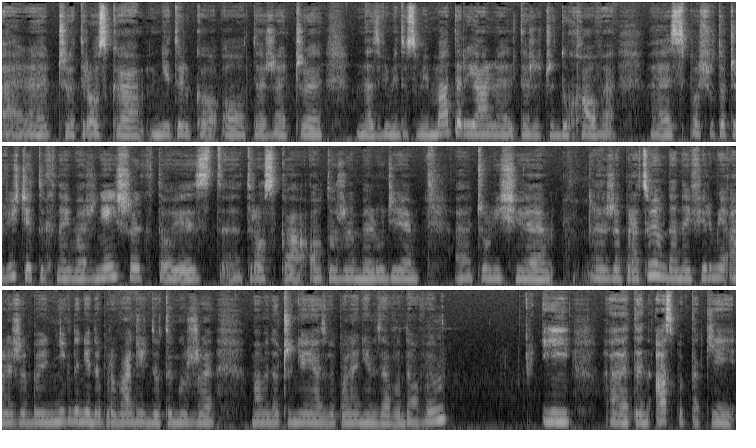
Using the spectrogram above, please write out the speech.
e, czy troska nie tylko o te rzeczy, nazwijmy to sobie materialne, ale te rzeczy duchowe. Spośród oczywiście tych najważniejszych to jest troska o to, żeby ludzie czuli się, że pracują danej firmie, ale żeby nigdy nie doprowadzić do tego, że mamy do czynienia z wypaleniem zawodowym. I e, ten aspekt takiej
